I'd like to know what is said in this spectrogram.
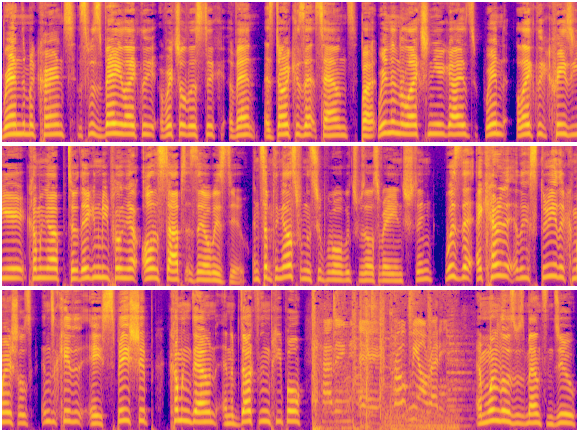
random occurrence. This was very likely a ritualistic event, as dark as that sounds. But we're in an election year, guys. We're in a likely crazy year coming up. So they're going to be pulling out all the stops as they always do. And something else from the Super Bowl, which was also very interesting, was that I counted at least three of the commercials indicated a spaceship coming down and abducting people. Having a probe me already. And one of those was Mountain Dew,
